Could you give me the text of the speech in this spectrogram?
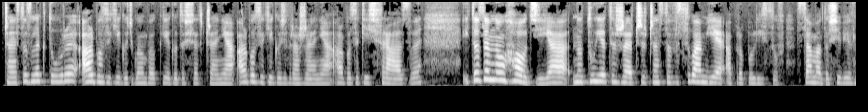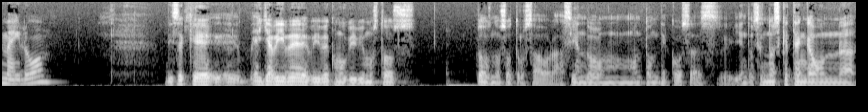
często z lektury, albo z jakiegoś głębokiego doświadczenia, albo z jakiegoś wrażenia, albo z jakiejś frazy. I to ze mną chodzi. Ja notuję te rzeczy, często wysyłam je a propos listów sama do siebie w mailu. Dice que eh, ella vive, vive como vivimos todos, todos nosotros ahora, haciendo un montón de cosas, y entonces no es que tenga una,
